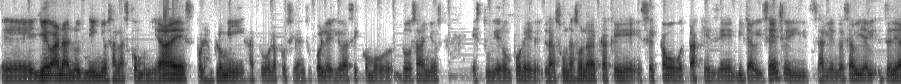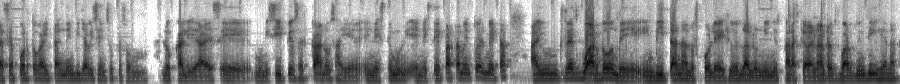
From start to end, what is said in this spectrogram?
eh, llevan a los niños a las comunidades. Por ejemplo, mi hija tuvo la posibilidad en su colegio hace como dos años, estuvieron por una zona acá que cerca de Bogotá, que es de Villavicencio, y saliendo hacia, hacia Puerto Gaitán en Villavicencio, que son localidades, eh, municipios cercanos, ahí en, este, en este departamento del Meta, hay un resguardo donde invitan a los colegios, a los niños para que vayan al resguardo indígena,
